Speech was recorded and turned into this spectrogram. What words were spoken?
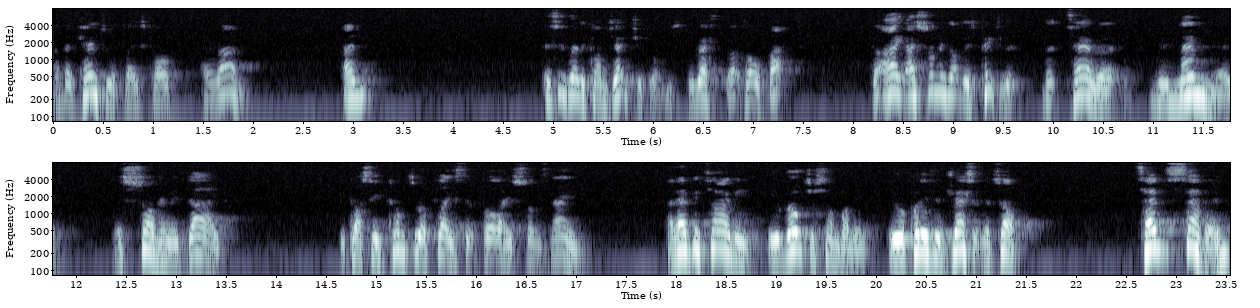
And they came to a place called Haran. And this is where the conjecture comes. The rest, that's all fact. But I, I suddenly got this picture that, that Terah remembered his son who had died because he'd come to a place that bore his son's name. And every time he, he wrote to somebody, he would put his address at the top. Tent 7,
